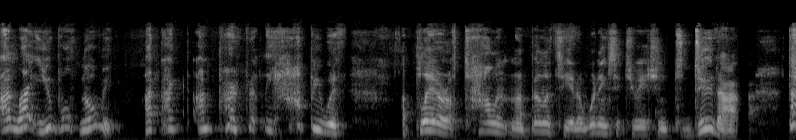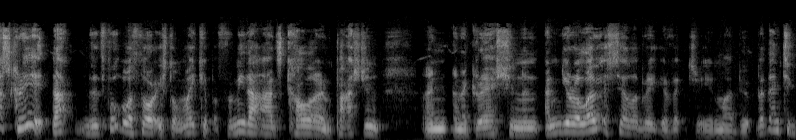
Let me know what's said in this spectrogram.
I like you both know me. I, I I'm perfectly happy with a player of talent and ability in a winning situation to do that. That's great. That the football authorities don't like it, but for me that adds colour and passion and, and aggression, and, and you're allowed to celebrate your victory in my book. But then to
